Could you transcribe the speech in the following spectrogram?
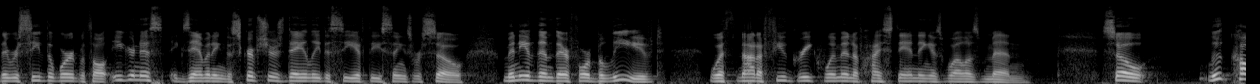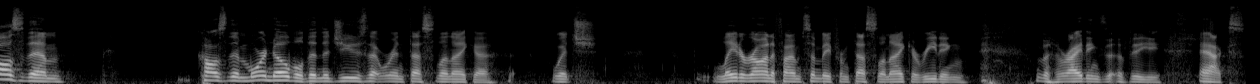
They received the word with all eagerness, examining the scriptures daily to see if these things were so. Many of them, therefore, believed, with not a few Greek women of high standing as well as men. So, Luke calls them calls them more noble than the Jews that were in Thessalonica, which later on, if I'm somebody from Thessalonica reading the writings of the Acts,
